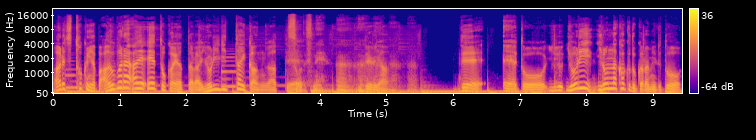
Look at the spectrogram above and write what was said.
あれ特にやっぱ油絵とかやったらより立体感があってそうですね。うんうん出るやん。ううでえー、とよよりいろんな角度から見ると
